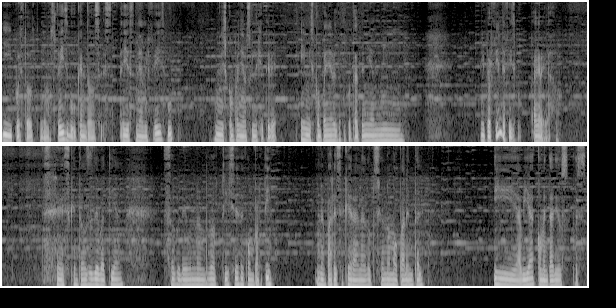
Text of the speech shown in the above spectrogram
y pues todos teníamos Facebook entonces ellos tenían mi Facebook mis compañeros LGTB y mis compañeros de facultad tenían mi mi perfil de Facebook agregado es que entonces debatían sobre una noticia que compartí. Me parece que era la adopción homoparental. Y había comentarios, pues,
